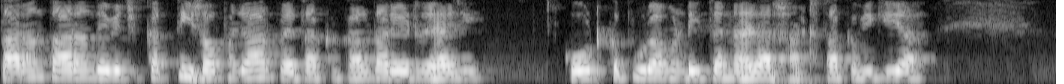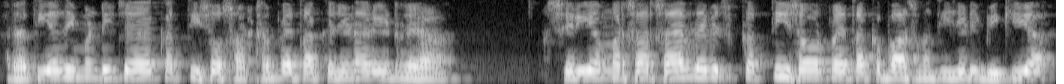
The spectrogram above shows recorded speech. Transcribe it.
ਤਰਨ ਤਾਰਨ ਦੇ ਵਿੱਚ ਇਕੱਤੀ ਸੌ ਪੰਜਾਹ ਰੁਪਏ ਤੱਕ ਕੱਲ੍ਹ ਦਾ ਰੇਟ ਰਿਹਾ ਜੀ। ਕੋਟ ਕਪੂਰਾ ਮੰਡੀ ਤਿੰਨ ਹਜ਼ਾਰ ਸੱਠ ਤੱਕ ਵਿਕੀ ਆ। ਰਤੀਆ ਦੀ ਮੰਡੀ 'ਚ ਇਕੱਤੀ ਸੌ ਸੱਠ ਰੁਪਏ ਤੱਕ ਜਿਹੜਾ ਰੇਟ ਰਿਹਾ। ਸ੍ਰੀ ਅੰਮ੍ਰਿਤਸਰ ਸਾਹਿਬ ਦੇ ਵਿੱਚ ਇਕੱਤੀ ਸੌ ਰੁਪਏ ਤੱਕ ਬਾਸਮਤੀ ਜਿਹੜੀ ਵਿਕੀ ਆ।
